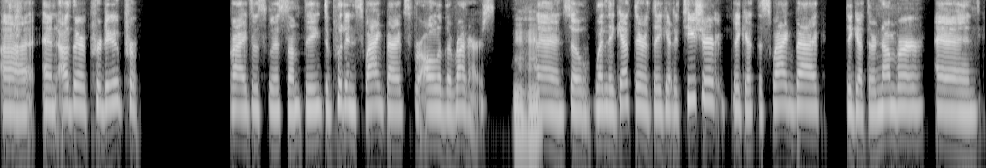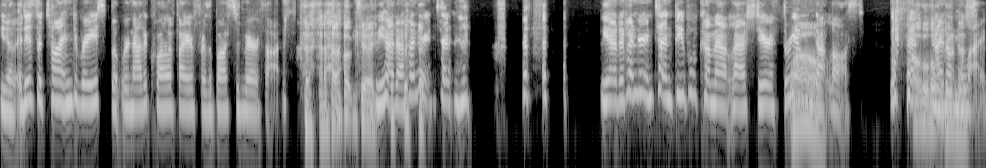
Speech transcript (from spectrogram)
Uh, and other Perdue pro- provides us with something to put in swag bags for all of the runners. Mm-hmm. And so when they get there, they get a t-shirt, they get the swag bag, they get their number. And, you know, it is a timed race, but we're not a qualifier for the Boston Marathon. okay. We had 110. we had 110 people come out last year. Three wow. of them got lost. Oh, I don't know why.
